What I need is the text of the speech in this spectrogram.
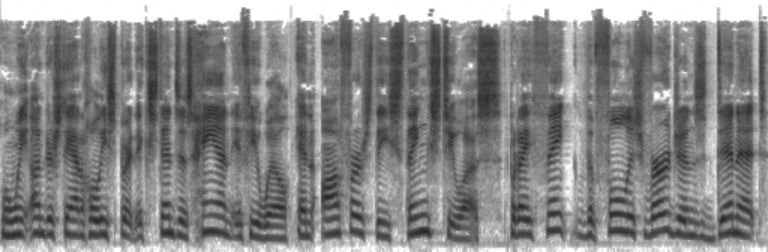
When we understand Holy Spirit extends his hand, if you will, and offers these things to us. But I think the foolish virgins didn't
